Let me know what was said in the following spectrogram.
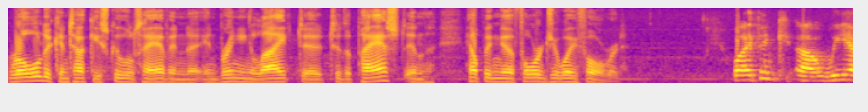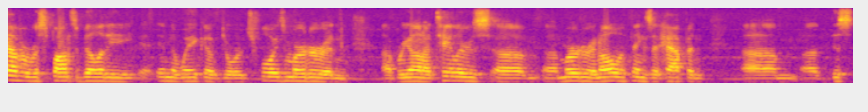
role do Kentucky schools have in, in bringing light to the past and helping forge a way forward? Well, I think we have a responsibility in the wake of George Floyd's murder and Breonna Taylor's um, uh, murder and all the things that happened um, uh, this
